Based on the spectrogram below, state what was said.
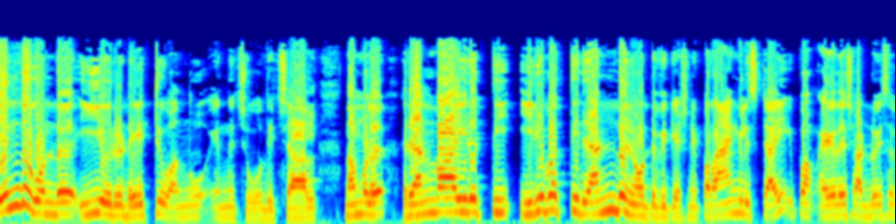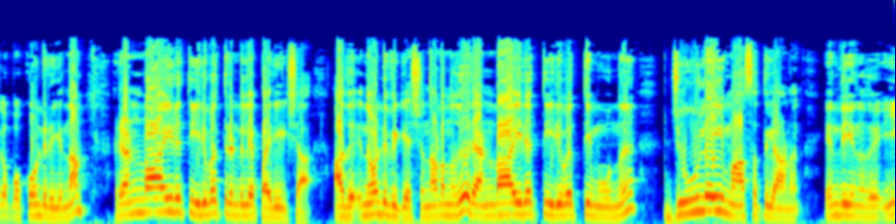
എന്തുകൊണ്ട് ഈ ഒരു ഡേറ്റ് വന്നു എന്ന് ചോദിച്ചാൽ നമ്മൾ രണ്ടായിരത്തി ഇരുപത്തിരണ്ട് നോട്ടിഫിക്കേഷൻ ഇപ്പൊ റാങ്ക് ലിസ്റ്റായി ഇപ്പൊ ഏകദേശം അഡ്വൈസ് ഒക്കെ പൊക്കോണ്ടിരിക്കുന്ന രണ്ടായിരത്തി ഇരുപത്തിരണ്ടിലെ പരീക്ഷ. അത് നോട്ടിഫിക്കേഷൻ നടന്നത് രണ്ടായിരത്തി ഇരുപത്തി മൂന്ന് ജൂലൈ മാസത്തിലാണ് എന്ത് ചെയ്യുന്നത്? ഈ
